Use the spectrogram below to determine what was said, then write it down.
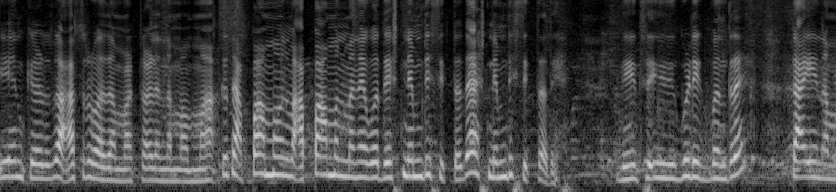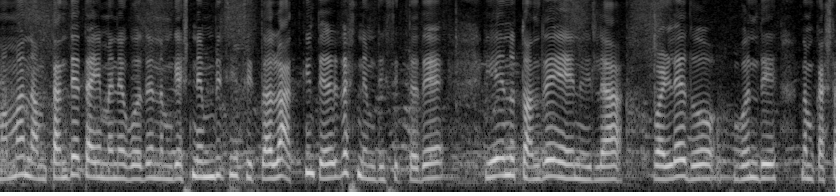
ಏನು ಕೇಳಿದ್ರು ಆಶೀರ್ವಾದ ಮಾಡ್ತಾಳೆ ನಮ್ಮಮ್ಮ. ಅದಕ್ಕೆ ಅಪ್ಪ ಅಮ್ಮನ ಅಪ್ಪ ಅಮ್ಮನ ಮನೆಗೆ ಹೋದ್ರೆ ಎಷ್ಟು ನೆಮ್ಮದಿ ಸಿಗ್ತದೆ, ಅಷ್ಟು ನೆಮ್ಮದಿ ಸಿಗ್ತದೆ. ಈ- ಈ ಗುಡಿಗೆ ಬಂದರೆ ತಾಯಿ ನಮ್ಮಮ್ಮ ನಮ್ಮ ತಂದೆ ತಾಯಿ ಮನೆಗೆ ಹೋದರೆ ನಮ್ಗೆ ಎಷ್ಟು ನೆಮ್ಮದಿ ಸಿಗ್ತಲ್ವ ಅದಕ್ಕಿಂತ ಎರಡಷ್ಟು ನೆಮ್ಮದಿ ಸಿಗ್ತದೆ. ಏನು ತೊಂದರೆ ಏನೂ ಇಲ್ಲ. ಒಳ್ಳೆಯದು ಬಂದು ನಮ್ಮ ಕಷ್ಟ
